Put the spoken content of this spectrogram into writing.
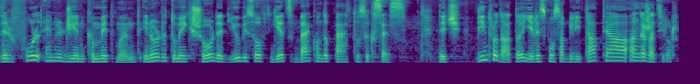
their full energy and commitment in order to make sure that Ubisoft gets back on the path to success. Deci, dintr-o dată, e responsabilitatea angajaților,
